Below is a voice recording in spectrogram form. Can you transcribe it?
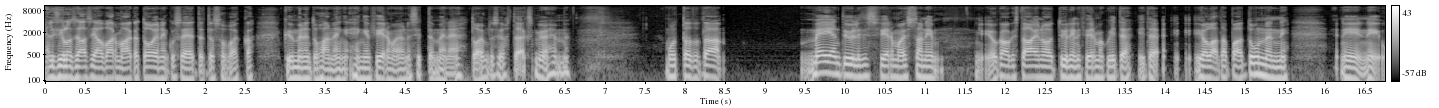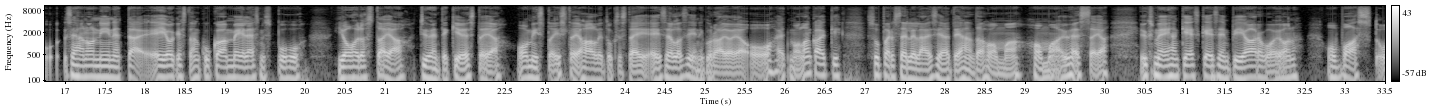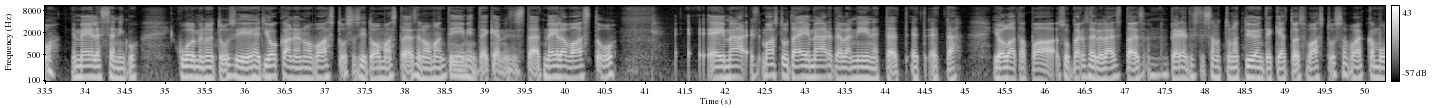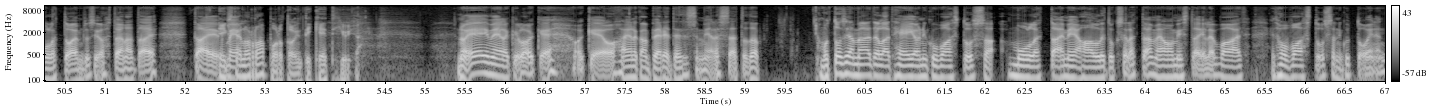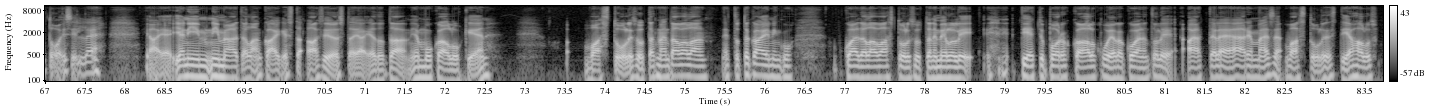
Eli silloin se asia on varmaan aika toinen kuin se, että jos on vaikka 10 000 hengen firma, jonne sitten menee toimitusjohtajaksi myöhemmin. Mutta tota, meidän tyylisissä firmoissa, niin joka on oikeastaan ainoa tyylinen firma, kun itse jollain tapaa tunnen, niin niin, niin sehän on niin, että ei oikeastaan kukaan meille esimerkiksi puhu johdosta ja työntekijöistä ja omistajista ja hallituksesta. Ei, ei sellaisia niin kuin rajoja ole. Et me ollaan kaikki superselliläisiä ja tehdään tätä hommaa, hommaa yhdessä. Ja yksi meidän ihan keskeisempiä arvoja on, on vastuu. Ja meille se niin kuin kulminoituu siihen, että jokainen on vastuussa siitä omasta ja sen oman tiimin tekemisestä. Että meillä vastuu ei määr, vastuuta ei määritellä niin, että, että, että, että jollain tapaa supercelliläiset tai perinteisesti sanottuna työntekijät olisi vastuussa vaikka muulle toimitusjohtajana. Tai, tai Eikö meidän... teillä ole raportointiketjuja? No ei meillä kyllä oikein, oikein ole, ainakaan perinteisessä mielessä. Että tota, mutta tosiaan me ajatellaan, että he ei ole niinku vastuussa mulle tai meidän hallitukselle tai meidän omistajille, vaan että, että he on vastuussa niinku toinen toisilleen. Ja, ja, ja niin, niin me ajatellaan kaikista asioista ja, ja, tota, ja mukaan lukien vastuullisuutta. Että mä en tavallaan, että totta kai niin kuin, kun ajatellaan vastuullisuutta, niin meillä oli tietty porukka alkuun, joka koen, oli ajattelee äärimmäisen vastuullisesti ja halusi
